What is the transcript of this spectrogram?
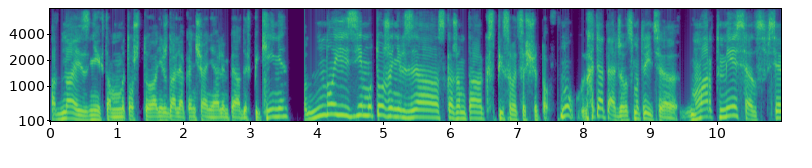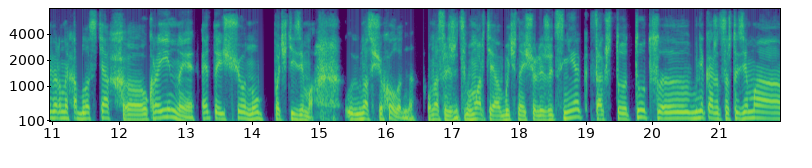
Одна из них там то, что они ждали окончания Олимпиады в Пекине. Но и зиму тоже нельзя, скажем так, списывать со счетов. Ну, хотя, опять же, вот смотрите, март месяц в северных областях э, Украины это еще, ну, почти зима. У нас еще холодно. У нас лежит в марте обычно еще лежит снег, так что тут э, мне кажется, что зима,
